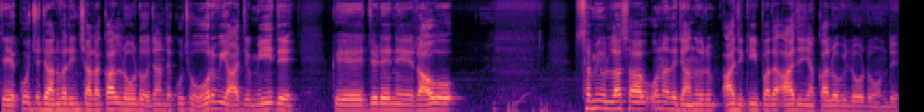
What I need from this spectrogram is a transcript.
ਤੇ ਕੁਝ ਜਾਨਵਰ ਇਨਸ਼ਾਅੱਲਾ ਕੱਲ ਲੋਡ ਹੋ ਜਾਣ ਤੇ ਕੁਝ ਹੋਰ ਵੀ ਅੱਜ ਉਮੀਦ ਹੈ ਕਿ ਜਿਹੜੇ ਨੇ ਰਾਓ, ਸਮੀਉੱਲਾ ਸਾਹਿਬ, ਉਹਨਾਂ ਦੇ ਜਾਨਵਰ ਅੱਜ ਕੀ ਪਤਾ, ਅੱਜ ਜਾਂ ਕੱਲ ਉਹ ਵੀ ਲੋਡ ਹੋਣ ਦੇ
